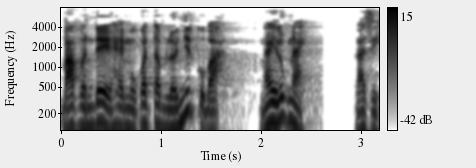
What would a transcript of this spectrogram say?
Ba vấn đề hay mối quan tâm lớn nhất của bạn ngay lúc này là gì?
